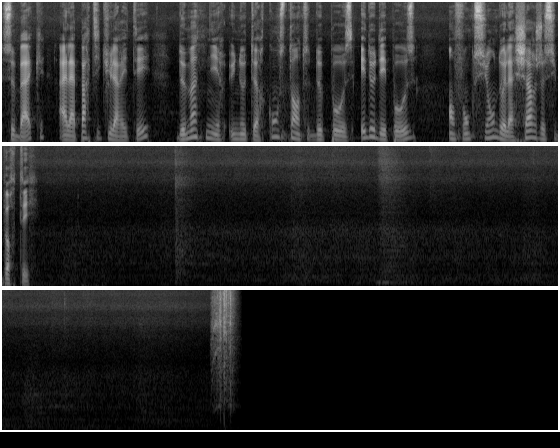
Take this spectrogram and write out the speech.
Ce bac a la particularité de maintenir une hauteur constante de pose et de dépose en fonction de la charge supportée.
